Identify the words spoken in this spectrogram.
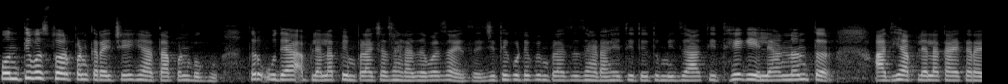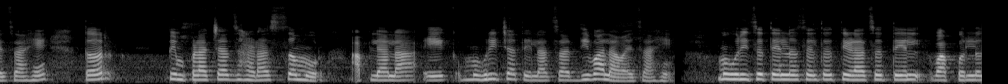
कोणती वस्तू अर्पण करायची आहे हे आता आपण बघू. तर उद्या आपल्याला पिंपळाच्या झाडाजवळ जायचं आहे जिथे कुठे पिंपळाचं झाड आहे तिथे तुम्ही जा. तिथे गेल्यानंतर आधी आपल्याला काय करायचं आहे? तर पिंपळाच्या झाडासमोर आपल्याला एक मोहरीच्या तेलाचा दिवा लावायचा आहे. मोहरीचं तेल नसेल तर तिळाचं तेल वापरलं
